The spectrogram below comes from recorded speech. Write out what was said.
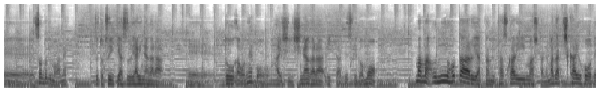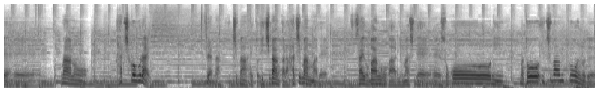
えー、その時もねずっとツイキャスやりながら、えー、動画をねこう配信しながら行ったんですけどもまあまあ海ほたるやったんで助かりましたね。まだ近い方で、えー、まああの8個ぐらい。そうやな。1番、えっと、1番から8番まで最後番号がありまして、えー、そこに、まあ、遠一番遠いので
